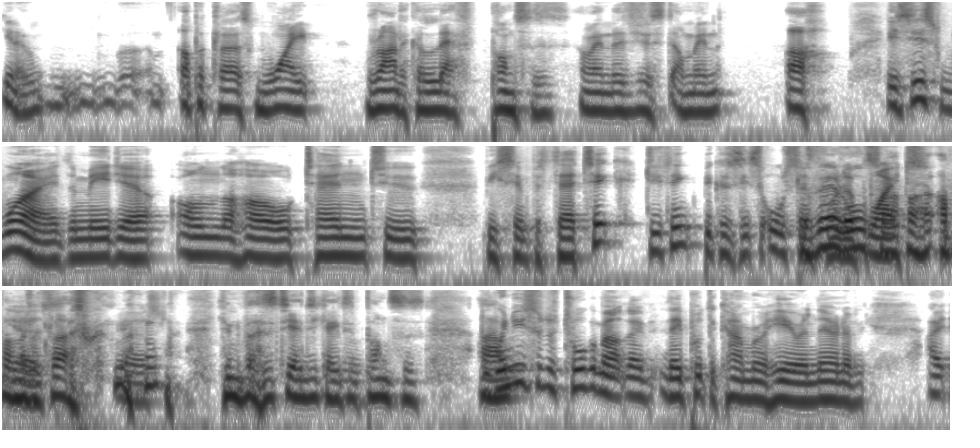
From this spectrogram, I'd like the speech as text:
you know upper class white radical left ponces. I mean, they're just. I mean, ah. Is this why the media, on the whole, tend to be sympathetic? Do you think because it's also full they're also white, upper, upper yes, middle class, yes. university educated ponces. Um, when you sort of talk about they, they put the camera here and there and everything, I,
